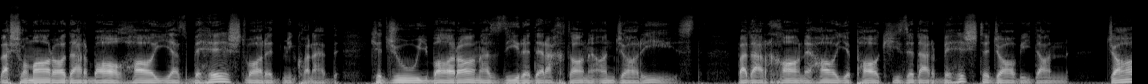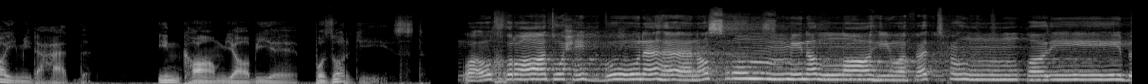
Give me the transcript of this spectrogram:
و شما را در باغهایی از بهشت وارد می کند که جوی باران از زیر درختان آن جاری است و در خانه های پاکیزه در بهشت جاویدان جای می دهد. این کامیابی بزرگی است و اخرى تحبونها نصر من الله و فتح قریب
